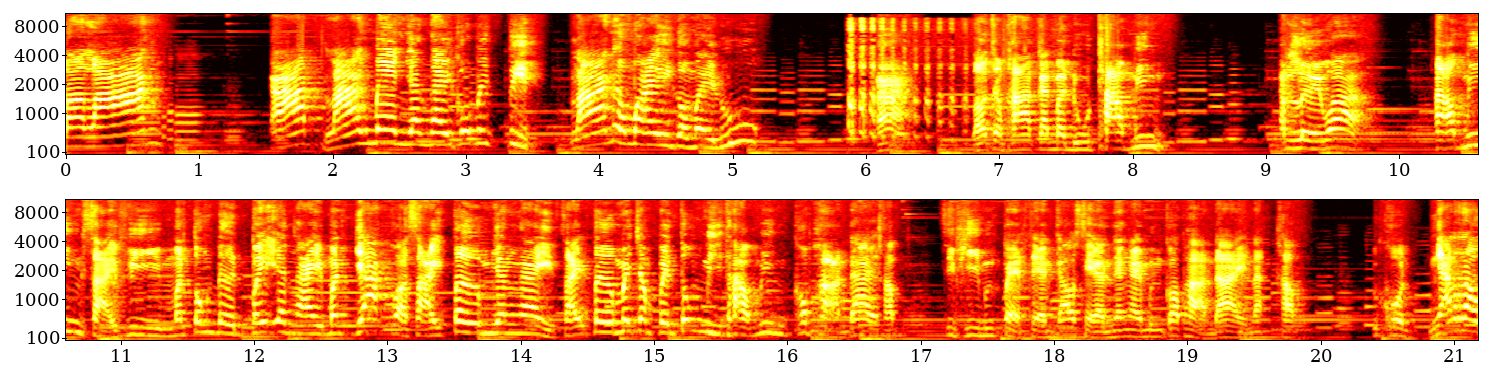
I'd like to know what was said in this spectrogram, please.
มาล้างการ์ดล้างแม่งยังไงก็ไม่ติด ล้างทำไมก็ไม่รู้อะเราจะพากันมาดูทามมิ่งกันเลยว่า ทามมิ่งสายฟรีมันต้องเดินเป๊ะยังไง มันยากกว่าสายเติมยังไง สายเติมไม่จำเป็นต้องมีทามมิ่งก็ผ่านได้ครับ CP มึง8 0 0 0 0 9 0 0 0ยังไงมึงก็ผ่านได้นะครับ ทุกคนงั้นเรา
